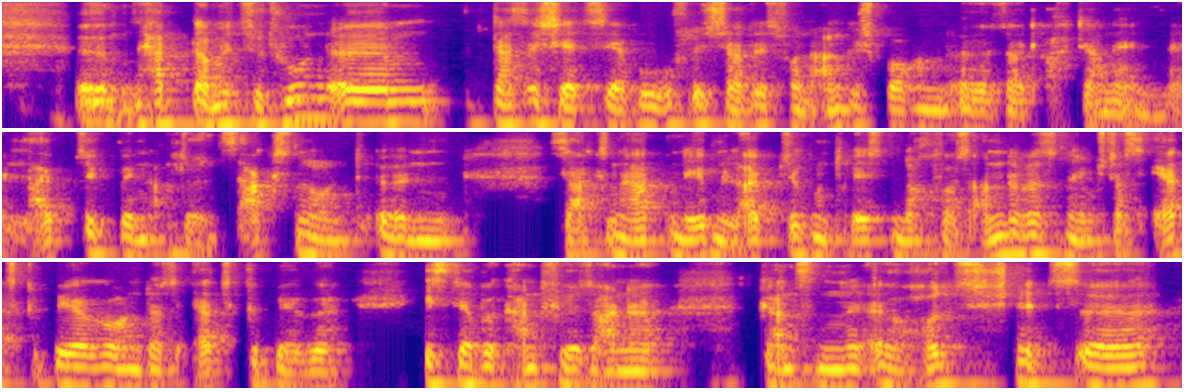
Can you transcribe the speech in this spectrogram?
ähm, hat damit zu tun, ähm, dass ich jetzt sehr beruflich, ich hatte es von angesprochen, äh, seit acht Jahren in Leipzig bin, also in Sachsen. Und in Sachsen hat neben Leipzig und Dresden noch was anderes, nämlich das Erzgebirge. Und das Erzgebirge ist ja bekannt für seine ganzen äh, Holzschnitzsachen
